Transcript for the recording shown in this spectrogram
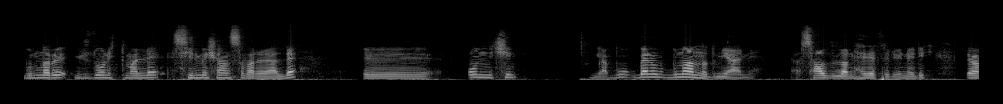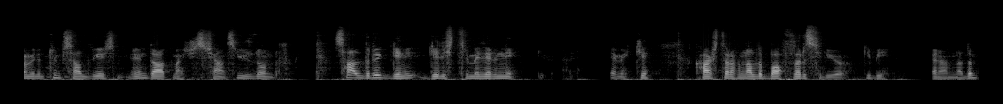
bunları %10 ihtimalle silme şansı var herhalde. E, onun için ya bu ben bunu anladım yani. Ya saldırıların hedeflere yönelik devam eden tüm saldırı geliştirmelerini dağıtmak şansı %10'dur. Saldırı geni- geliştirmelerini diyor yani. Demek ki karşı tarafın aldığı buff'ları siliyor gibi ben anladım.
